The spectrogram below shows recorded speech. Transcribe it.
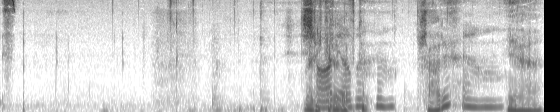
Ist schade, aber der- Schade? ja. Ja.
